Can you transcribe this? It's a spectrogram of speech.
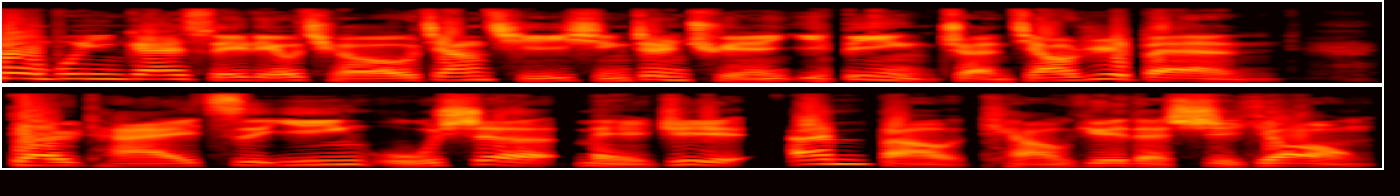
更不应该随琉球将其行政权一并转交日本。钓鱼台自因无涉美日安保条约的适用。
